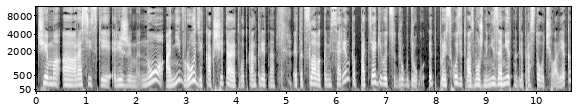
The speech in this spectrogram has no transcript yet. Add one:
чем а, российский режим. Но они вроде, как считает вот конкретно этот Слава Комиссаренко, подтягиваются друг к другу. Это происходит, возможно, незаметно для простого человека,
